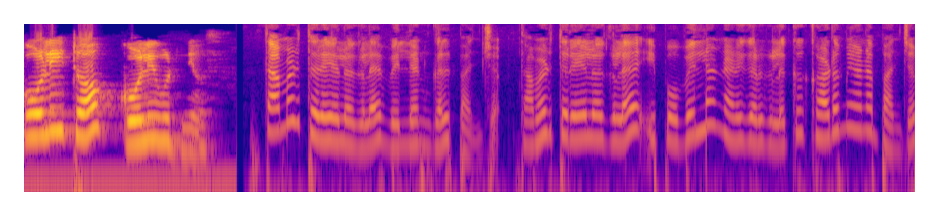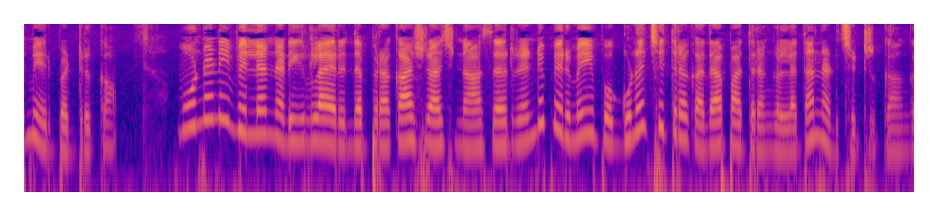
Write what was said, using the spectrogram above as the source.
Kolly talk Kollywood news. தமிழ் திரையுலகில் வில்லன்கள் பஞ்சம். தமிழ் திரையுலகில் இப்போ வில்லன் நடிகர்களுக்கு கடுமையான பஞ்சம் ஏற்பட்டிருக்கான் முன்னணி வில்லன் நடிகர்களா இருந்த பிரகாஷ் ராஜ் நாசர் ரெண்டு பேருமே இப்போ குணச்சித்திர கதாபாத்திரங்கள்ல தான் நடிச்சிட்டு இருக்காங்க.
